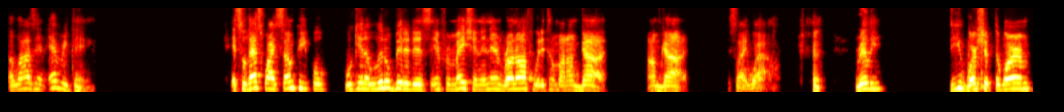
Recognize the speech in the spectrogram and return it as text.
Allah's in everything. And so that's why some people will get a little bit of this information and then run off with it, talking about, I'm God. I'm God. It's like, wow, really? Do you worship the worm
